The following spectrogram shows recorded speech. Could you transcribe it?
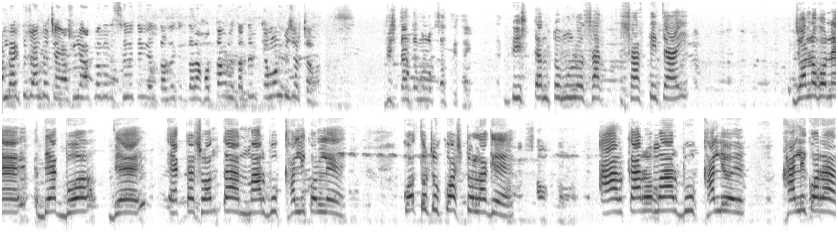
আমরা একটু জানতে চাই, আসলে আপনাদের ছেলে থেকে তাদেরকে যারা হত্যা করে, তাদের কেমন বিচার চান দৃষ্টান্তমূলক শা- শাস্তি চাই। জনগণে দেখব যে একটা সন্তান মার বুক খালি করলে কতটুকু কষ্ট লাগে। আর কারও মার বুক খালি খালি করার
